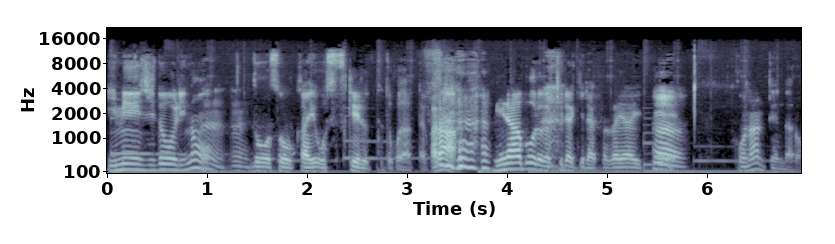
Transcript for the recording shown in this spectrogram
イメージ通りうのんうん同窓会を押し付けるってとこだったから、ミラーボールがキラキラ輝いて、うん。こう、なんて言うんだろ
